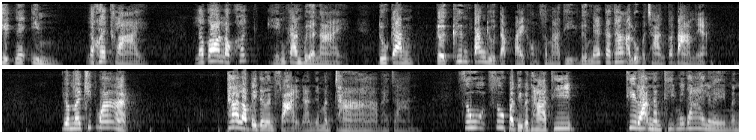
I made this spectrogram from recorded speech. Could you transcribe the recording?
จิตเนี่ยอิ่ม แล้วค่อยคลาย แล้วก็เราค่อยเห็นการเบื่อหน่าย ดูการเกิดขึ้นตั้งอยู่ดับไปของสมาธิ หรือแม้กระทั่งอรูปฌานก็ตามเนี่ยโยมน้อยคิดว่า ถ้าเราไปเดินสายนั้นเนี่ยมันช้าพระอาจารย์ สู้สู้ปฏิปทาที่ที่ละนันทิไม่ได้เลย มัน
